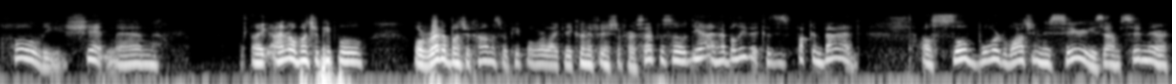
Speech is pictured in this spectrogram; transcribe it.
Holy shit, man! Like I know a bunch of people or read a bunch of comments where people were like they couldn't finish the first episode. Yeah, and I believe it because it's fucking bad. I was so bored watching this series. I'm sitting there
